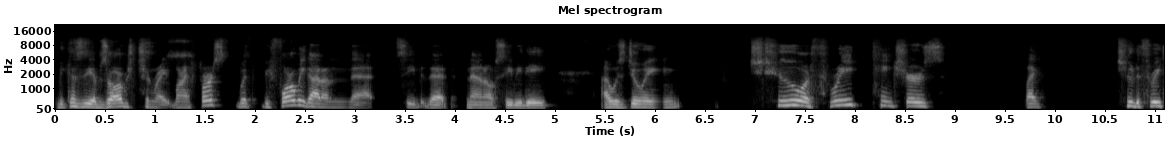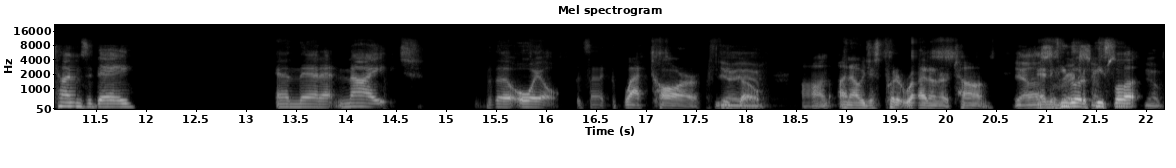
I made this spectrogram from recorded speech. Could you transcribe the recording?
because of the absorption rate. When I first with before we got on that C, that nano CBD, I was doing two or three tinctures, two to three times a day, and then at night the oil. It's like the black tar, Yeah, FECO, yeah. and I would just put it right on her tongue. Yeah. And if you go to Peace. Yep.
